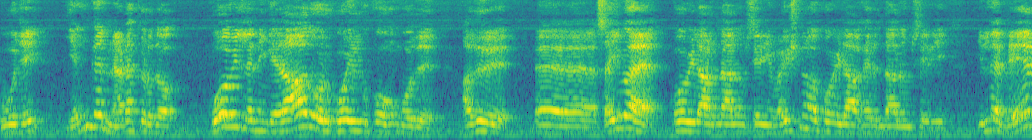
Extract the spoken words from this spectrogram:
பூஜை எங்க நடக்கிறதோ கோவில்ல நீங்கள் ஏதாவது ஒரு கோயிலுக்கு போகும்போது அது சைவ கோவிலாக இருந்தாலும் சரி வைஷ்ணவ கோவிலாக இருந்தாலும் சரி இல்லை வேற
